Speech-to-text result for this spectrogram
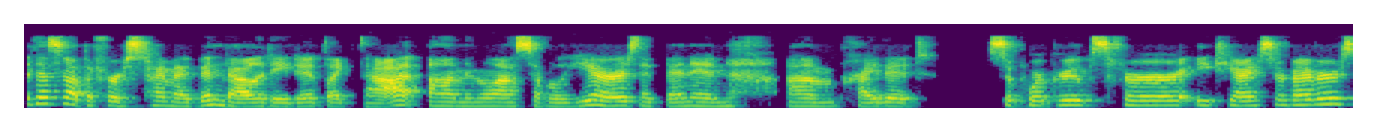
that's not the first time I've been validated like that. Um, in the last several years, I've been in um, private support groups for ATI survivors.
